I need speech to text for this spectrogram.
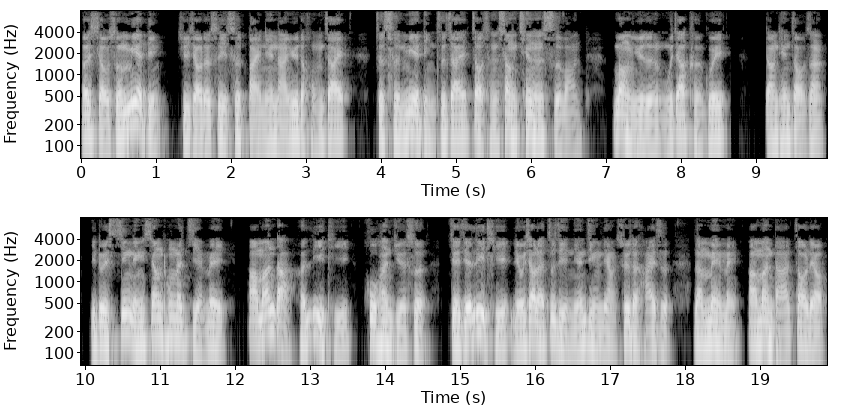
而小说《灭顶》聚焦的是一次百年难遇的洪灾。这次灭顶之灾造成上千人死亡，万余人无家可归。当天早上，一对心灵相通的姐妹阿曼达和丽缇互换角色。姐姐丽缇留下了自己年仅两岁的孩子，让妹妹阿曼达照料。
